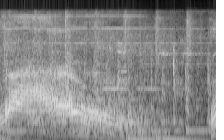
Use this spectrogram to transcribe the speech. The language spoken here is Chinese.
哇哦！哇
